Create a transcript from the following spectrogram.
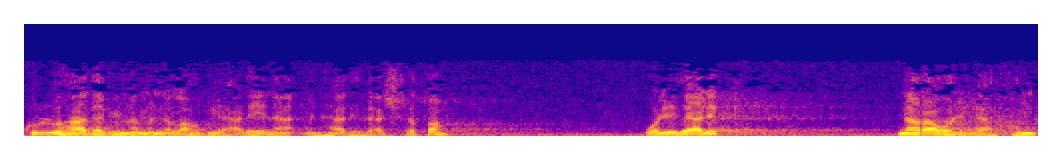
كل هذا بما من الله به علينا من هذه الأشرطة. ولذلك نرى ولله الحمد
